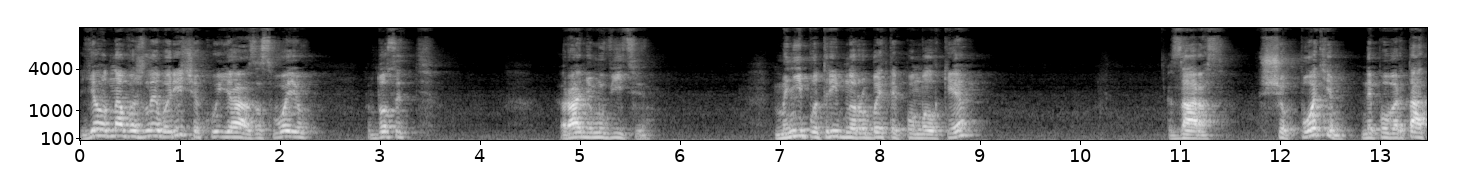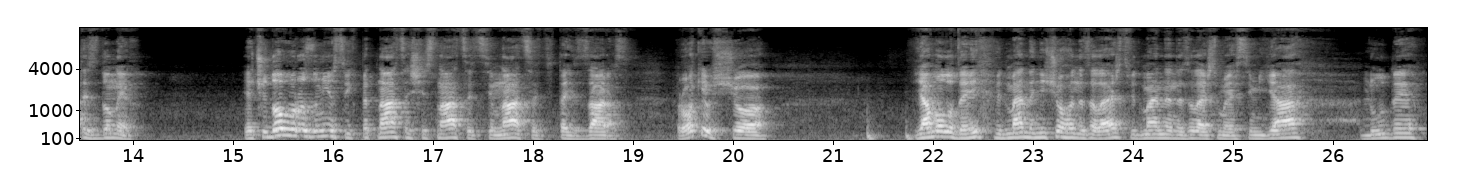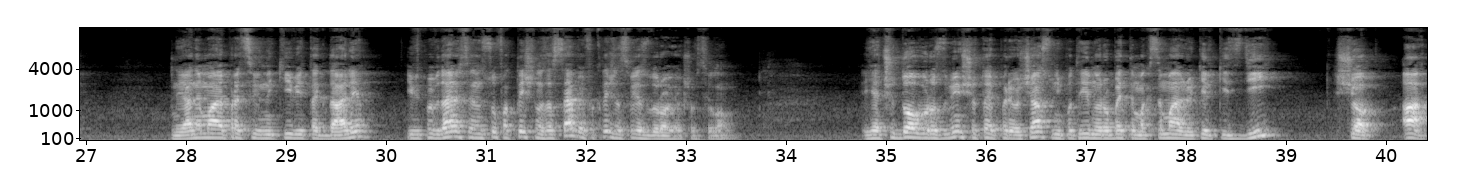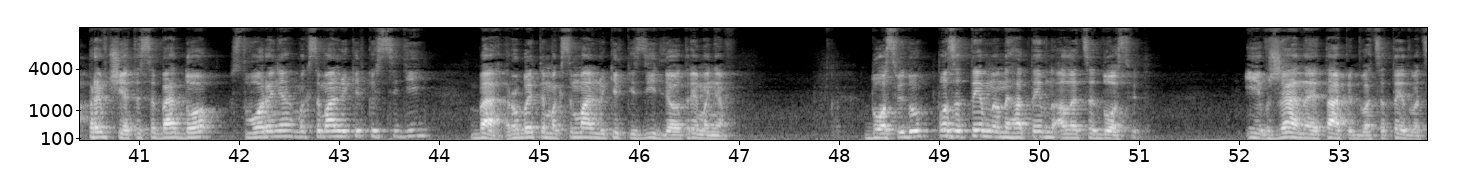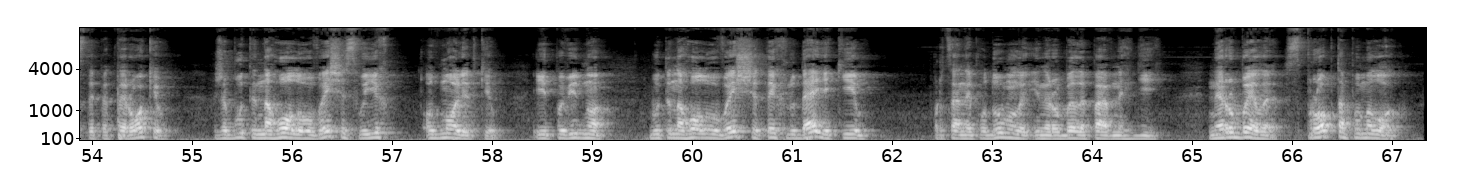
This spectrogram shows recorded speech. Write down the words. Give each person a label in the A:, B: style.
A: Є одна важлива річ, яку я засвоїв в досить ранньому віці. Мені потрібно робити помилки зараз, щоб потім не повертатись до них. Я чудово розумів своїх 15, 16, 17 та й зараз років, що я молодий, від мене нічого не залежить, від мене не залежить моя сім'я, люди, я не маю працівників і так далі. І відповідальність я несу фактично за себе і фактично за своє здоров'я, якщо в цілому. Я чудово розумів, що той період часу мені потрібно робити максимальну кількість дій, щоб А. Привчити себе до створення максимальної кількості дій, Б. Робити максимальну кількість дій для отримання досвіду, позитивно, негативно, але це досвід. І вже на етапі 20-25 років вже бути на голову вище своїх однолітків. І відповідно бути на голову вище тих людей, які про це не подумали і не робили певних дій. Не робили спроб та помилок.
